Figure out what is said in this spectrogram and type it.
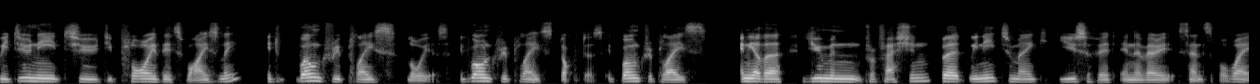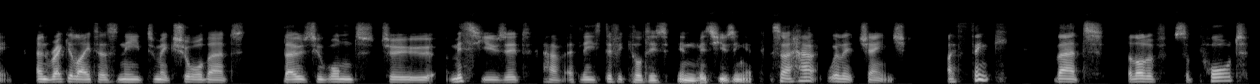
we do need to deploy this wisely it won't replace lawyers. It won't replace doctors. It won't replace any other human profession, but we need to make use of it in a very sensible way. And regulators need to make sure that those who want to misuse it have at least difficulties in misusing it. So, how will it change? I think that a lot of support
